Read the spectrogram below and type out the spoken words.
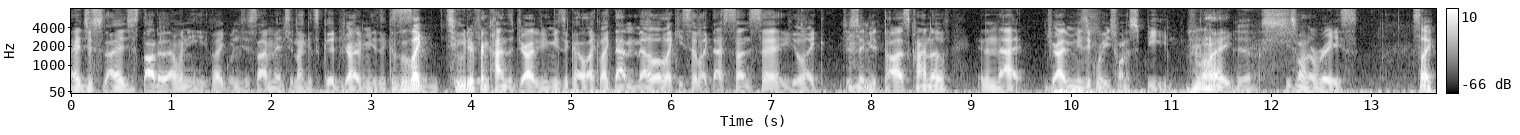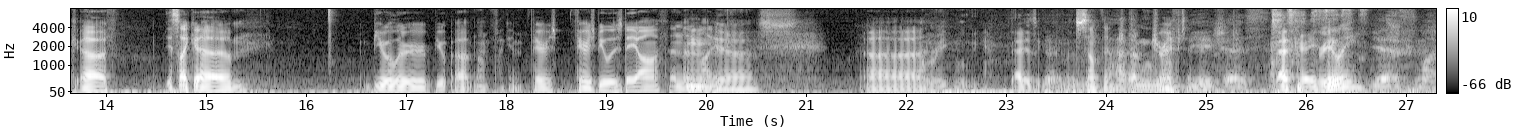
I just I just thought of that when he like when just I mentioned like it's good driving music because there's like two different kinds of driving music I like like that mellow like he said like that sunset you're like just in Mhm. your thoughts kind of and then that driving music where you just want to speed like you just want to race. It's like uh, it's like um, Bueller, Bu- uh, not fucking Ferris Ferris Bueller's Day Off, and then Mm. like Yes. uh, Great movie. That is a great movie. something I had that movie drifting. on VHS. That's crazy. Really? Yes, my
